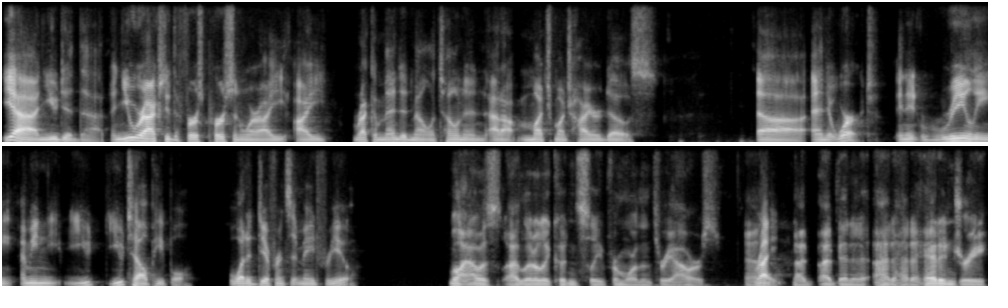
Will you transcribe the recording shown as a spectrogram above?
Yeah, and you did that. And you were actually the first person where I I recommended melatonin at a much much higher dose. Uh and it worked. And it really I mean you you tell people what a difference it made for you. Well i was i literally couldn't sleep for more than three hours and Right. i'd, I'd been I had had a head injury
